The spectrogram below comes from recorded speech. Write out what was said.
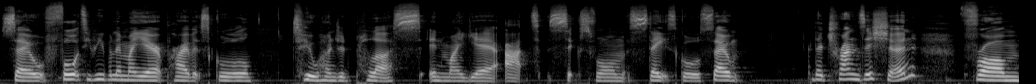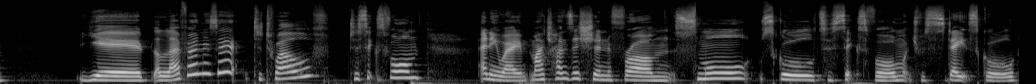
So 40 people in my year at private school 200 plus in my year at sixth form state school. So the transition from year 11, is it, to 12 to sixth form? Anyway, my transition from small school to sixth form, which was state school,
